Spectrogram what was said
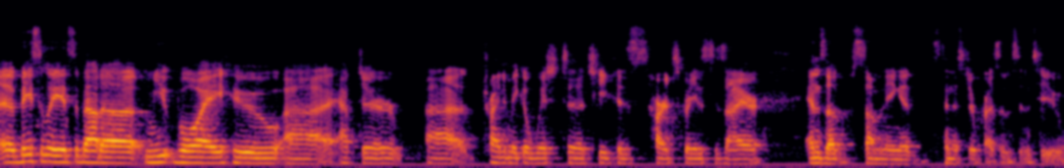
uh, basically, it's about a mute boy who, uh, after uh, trying to make a wish to achieve his heart's greatest desire, ends up summoning a sinister presence into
